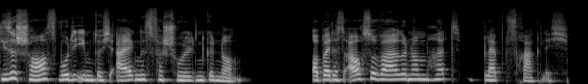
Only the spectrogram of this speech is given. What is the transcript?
Diese Chance wurde ihm durch eigenes Verschulden genommen. Ob er das auch so wahrgenommen hat, bleibt fraglich.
